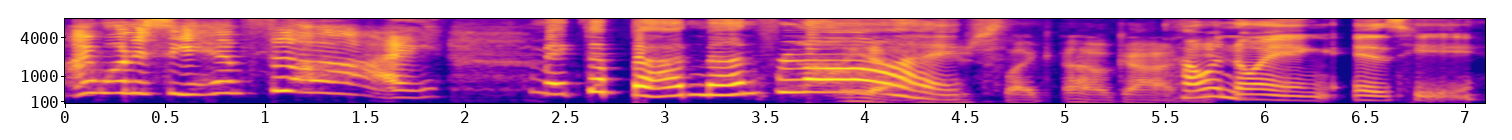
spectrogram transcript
I want to see him fly. Make the bad man Yeah, fly. and you're just like, oh god. How annoying is he?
